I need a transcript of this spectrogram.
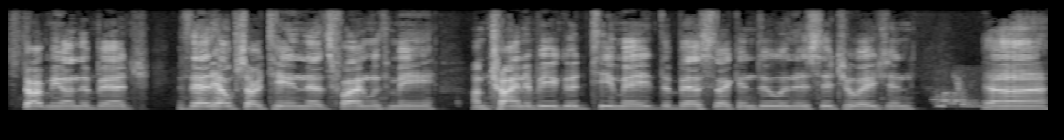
start me on the bench. If that helps our team, that's fine with me. I'm trying to be a good teammate, the best I can do in this situation. Uh,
